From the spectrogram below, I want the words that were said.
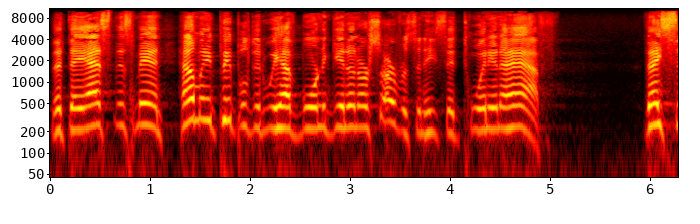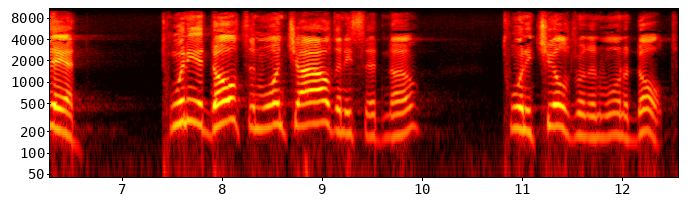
that they asked this man, How many people did we have born again in our service? And he said, 20 and a half. They said, 20 adults and one child? And he said, No, 20 children and one adult.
